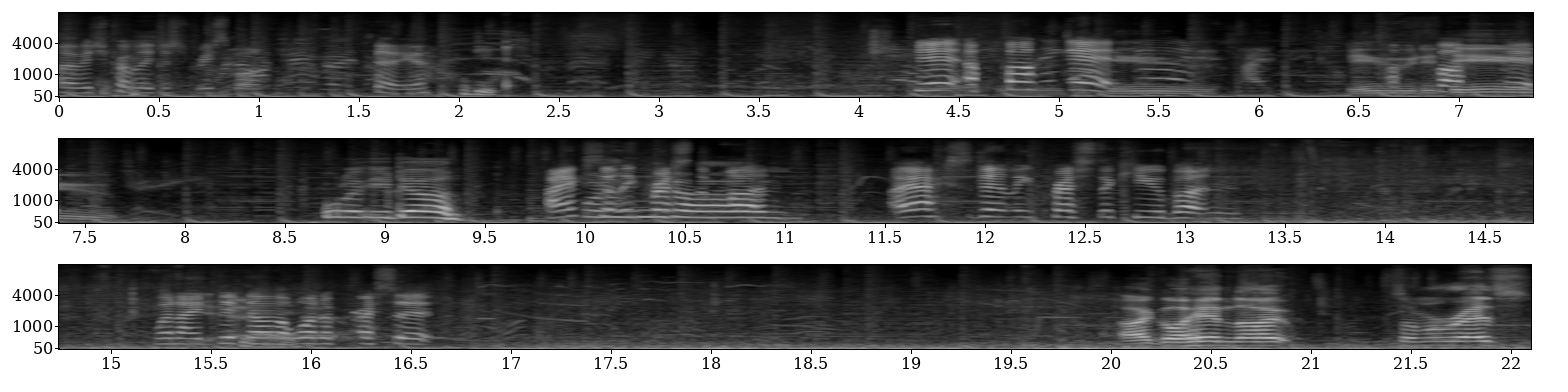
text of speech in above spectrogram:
oh, we should probably just respawn. There you go. Shit, I fucked it. Dude. Dude, fucked dude. What have you done? I accidentally you pressed the button. I accidentally pressed the Q button when I did not want to press it. I got him though. Someone res.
